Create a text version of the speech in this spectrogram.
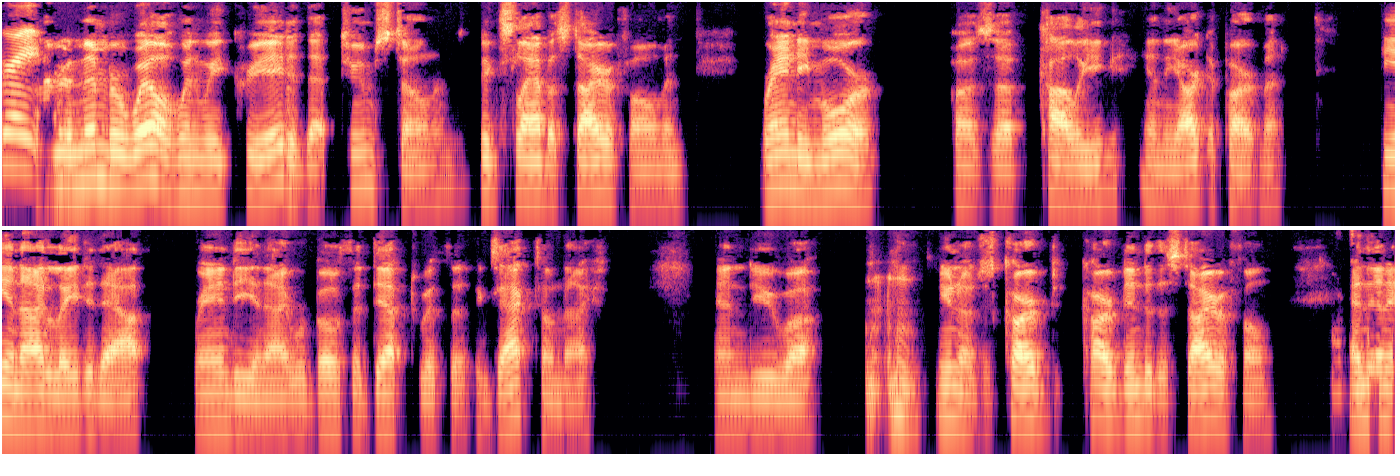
Great. I remember well when we created that tombstone, a big slab of styrofoam, and Randy Moore was a colleague in the art department. He and I laid it out. Randy and I were both adept with the X-Acto knife, and you, uh, you know, just carved carved into the styrofoam. That's and then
